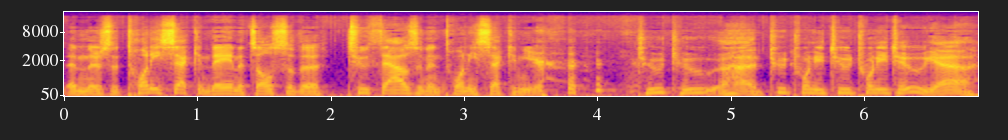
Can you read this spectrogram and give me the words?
Then there's the 22nd day, and it's also the 2022nd year. Two two uh, two twenty two twenty two. Yeah,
